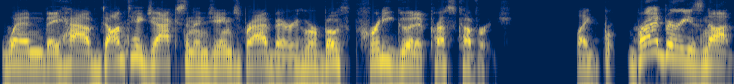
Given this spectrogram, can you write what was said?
when they have Donte Jackson and James Bradberry, who are both pretty good at press coverage. Like, Br- Bradberry is not,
